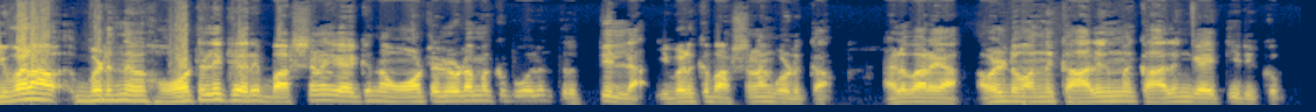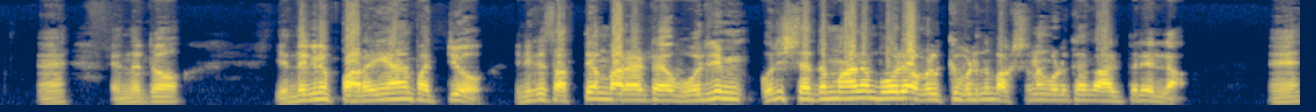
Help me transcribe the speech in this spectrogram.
ഇവള ഇവിടുന്ന് ഹോട്ടലിൽ കയറി ഭക്ഷണം കഴിക്കുന്ന ഹോട്ടൽ ഉടമക്ക് പോലും തൃപ്തിയില്ല. ഇവൾക്ക് ഭക്ഷണം കൊടുക്കാം. അയാൾ പറയാ അവളുടെ വന്ന് കാലും കാലും കയറ്റിയിരിക്കും. ഏഹ് എന്നിട്ടോ എന്തെങ്കിലും പറയാൻ പറ്റുമോ എനിക്ക് സത്യം പറയട്ടെ ഒരു ഒരു ശതമാനം പോലും അവൾക്ക് ഇവിടുന്ന് ഭക്ഷണം കൊടുക്കാൻ താല്പര്യമില്ല. ഏഹ്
